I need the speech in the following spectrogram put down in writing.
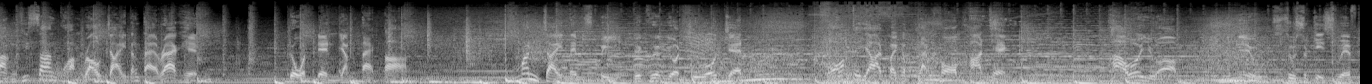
ลังที่สร้างความเร้าใจตั้งแต่แรกเห็น โดดเด่นอย่างแตกต่าง มั่นใจเต็มสปีดด้วยเครื่องยนต์ Dual Jet พร้อมทะยานไปกับแพลตฟอร์ม Hard Tech Power You Up New Suzuki Swift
